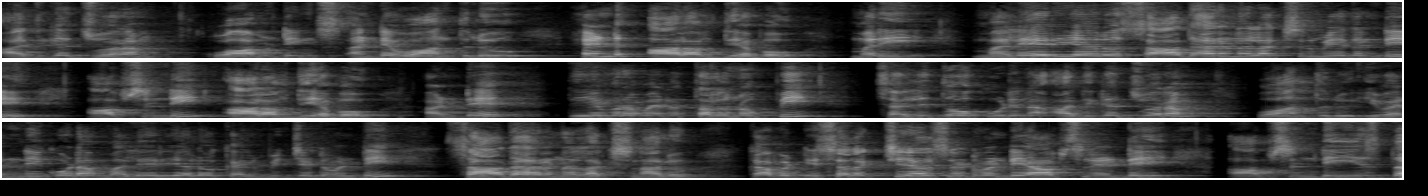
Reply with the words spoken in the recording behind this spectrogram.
అధిక జ్వరం వామిటింగ్స్ అంటే వాంతులు and all of the above మరి మలేరియాలో సాధారణ లక్షణం ఏదండి? Option D all of the above. అంటే తీవ్రమైన తలనొప్పి చలితో కూడిన అధిక జ్వరం వాంతులు ఇవన్నీ కూడా మలేరియాలో కనిపించేటువంటి సాధారణ లక్షణాలు. కాబట్టి సెలెక్ట్ చేయాల్సినటువంటి ఆప్షన్ ఏంటి? Option D is the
